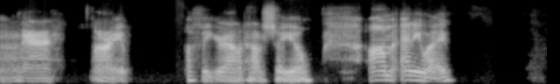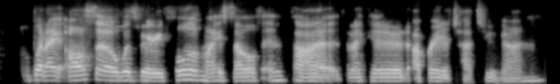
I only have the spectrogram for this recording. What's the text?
Nah. All right. I'll figure out how to show you. Um, anyway. But I also was very full of myself and thought that I could operate a tattoo gun.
